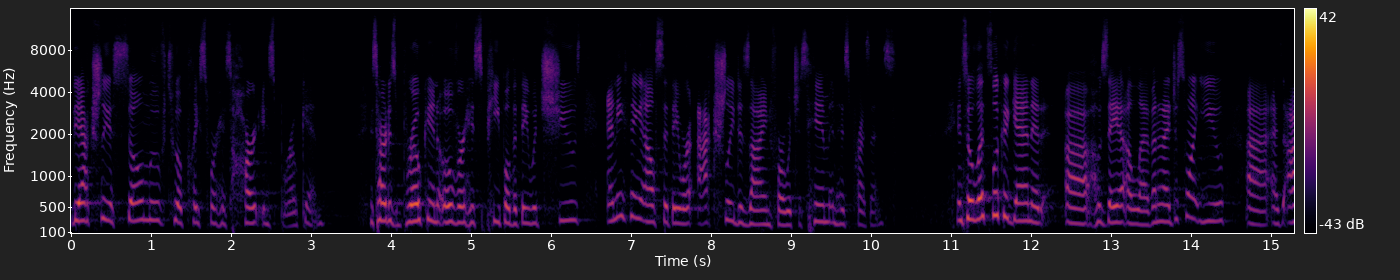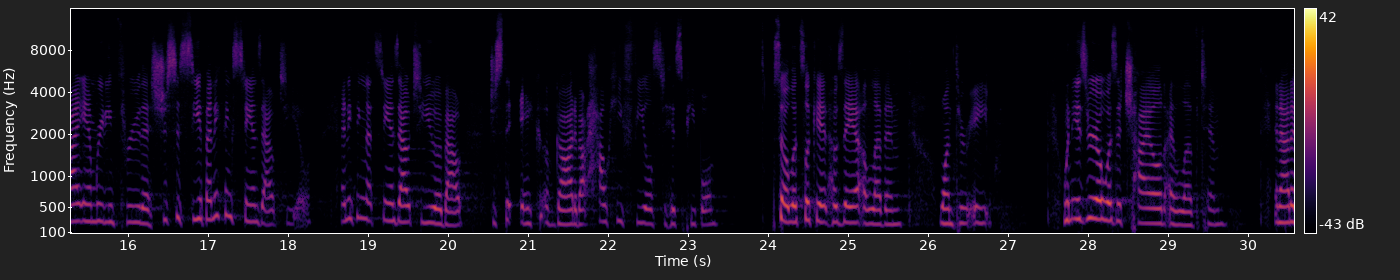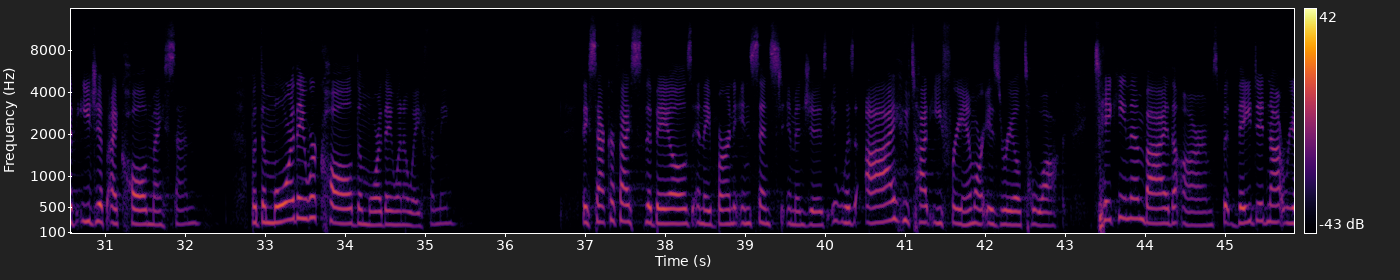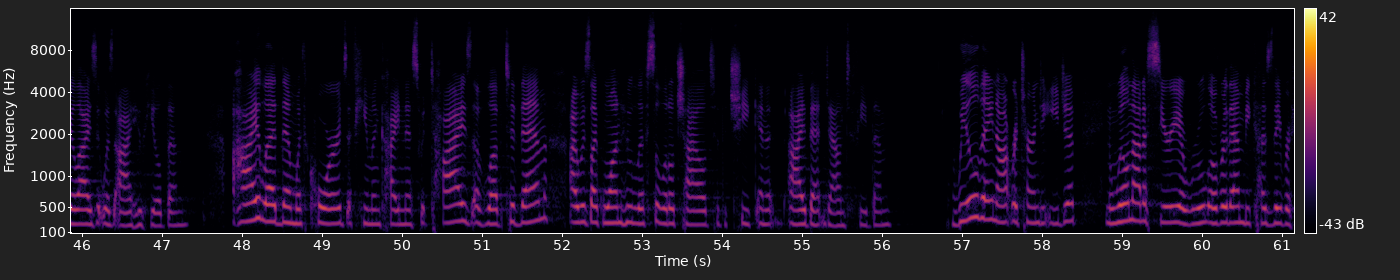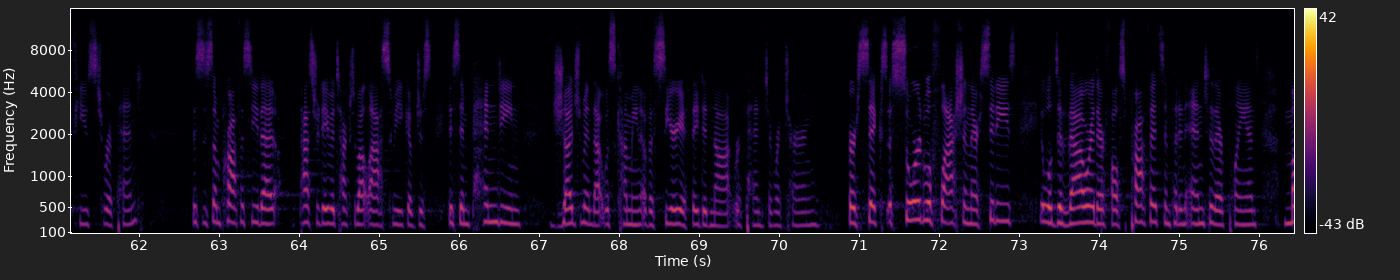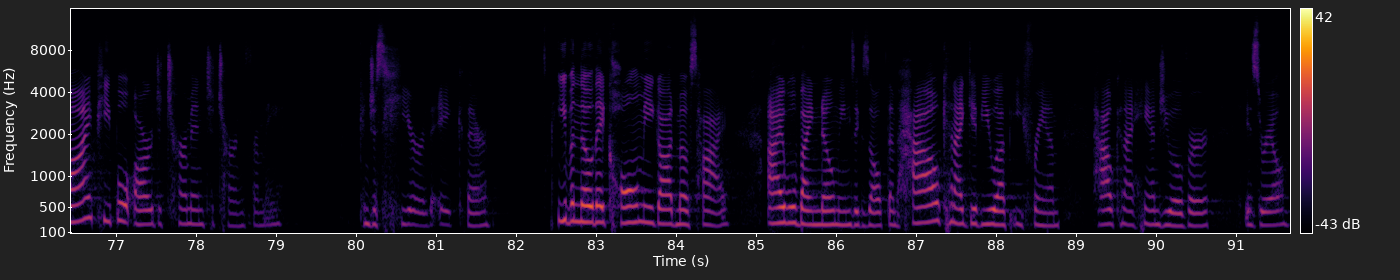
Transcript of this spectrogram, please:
That he actually is so moved to a place where his heart is broken. His heart is broken over his people that they would choose anything else that they were actually designed for, which is him and his presence. And so let's look again at uh, Hosea 11. And I just want you, uh, as I am reading through this, just to see if anything stands out to you. Anything that stands out to you about just the ache of God, about how he feels to his people. So let's look at Hosea 11, 1 through 8. When Israel was a child, I loved him, and out of Egypt I called my son. But the more they were called, the more they went away from me. They sacrificed to the Baals and they burned incense to images. It was I who taught Ephraim or Israel to walk, taking them by the arms, but they did not realize it was I who healed them. I led them with cords of human kindness, with ties of love. To them, I was like one who lifts a little child to the cheek, and I bent down to feed them. Will they not return to Egypt? And will not Assyria rule over them because they refuse to repent? This is some prophecy that Pastor David talked about last week of just this impending judgment that was coming of Assyria if they did not repent and return. Verse 6 A sword will flash in their cities, it will devour their false prophets and put an end to their plans. My people are determined to turn from me. You can just hear the ache there. Even though they call me God Most High, I will by no means exalt them. How can I give you up, Ephraim? How can I hand you over, Israel?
